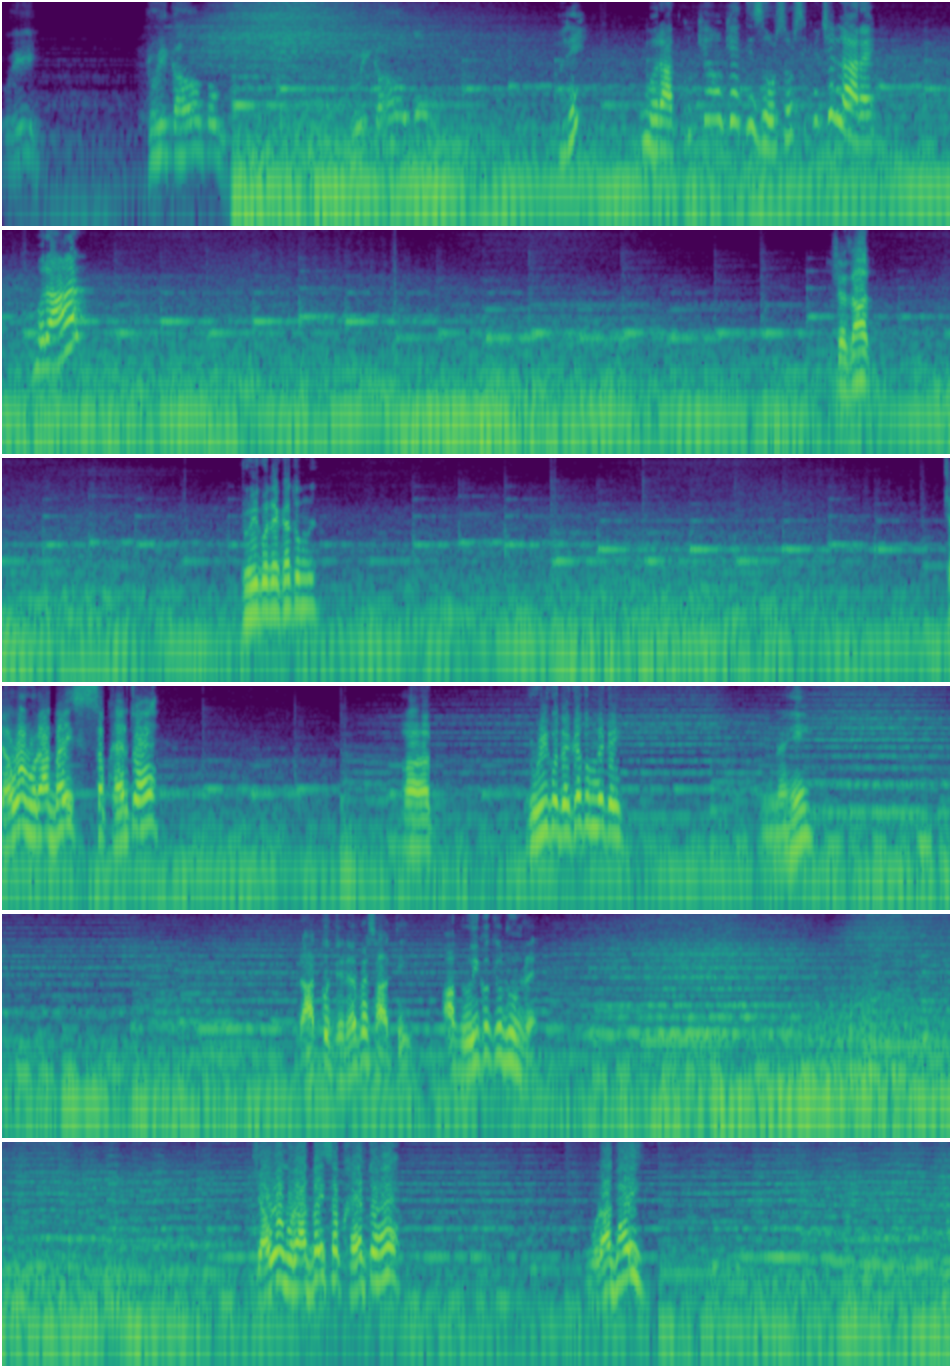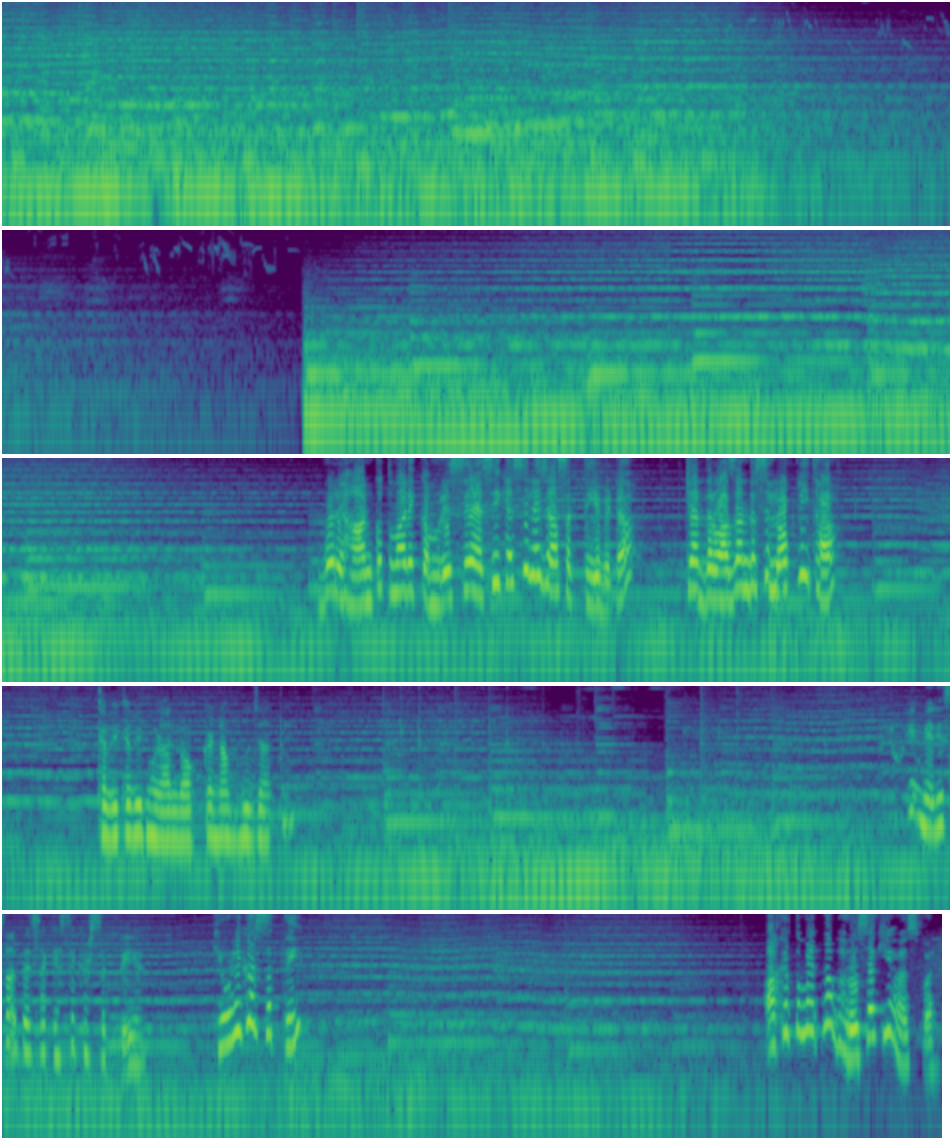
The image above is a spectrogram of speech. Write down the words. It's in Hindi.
रूही रूही कहाँ हो तुम? रूही कहाँ हो तुम? अरे मुराद को क्या हो गया? इतनी ज़ोर ज़ोर से क्यों चिल्ला रहा है? मुराद? शहजाद। रूही को देखा तुमने? क्या हुआ मुराद भाई? सब खैर तो है? आ, रूही को देखा तुमने कहीं? नहीं। रात को डिनर पर साथ थी। आप रूही को क्यों ढूंढ रहे हैं? क्या हुआ मुराद भाई? सब खैर तो है? मुराद भाई? वो रेहान को तुम्हारे कमरे से ऐसे ही कैसे ले जा सकती है बेटा? क्या दरवाज़ा अंदर से लॉक नहीं था? कभी कभी मुराद लॉक करना भूल जाते हैं। रूही मेरे साथ ऐसा कैसे कर सकती है? क्यों नहीं कर सकती? आखिर तुम्हें इतना भरोसा क्यों है उस पर?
